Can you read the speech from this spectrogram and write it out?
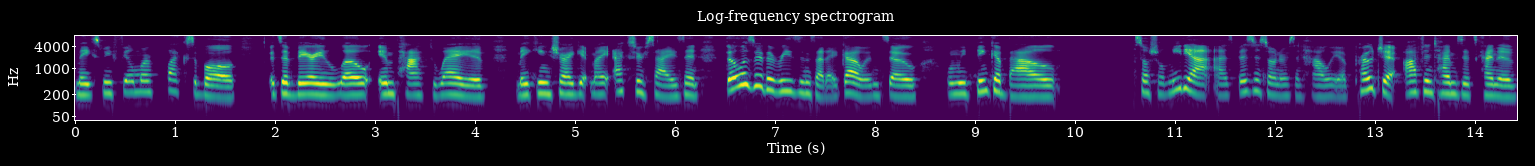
makes me feel more flexible. It's a very low impact way of making sure I get my exercise. And those are the reasons that I go. And so when we think about social media as business owners and how we approach it, oftentimes it's kind of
